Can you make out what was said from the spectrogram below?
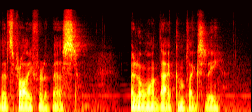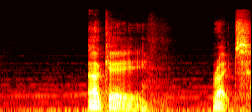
that's probably for the best. I don't want that complexity. Okay, right.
